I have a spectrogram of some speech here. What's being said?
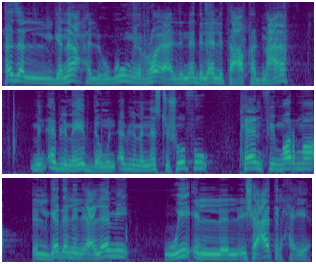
هذا الجناح الهجومي الرائع اللي النادي الأهلي تعاقد معاه من قبل ما يبدأ ومن قبل ما الناس تشوفه كان في مرمى الجدل الإعلامي والإشاعات الحقيقة.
